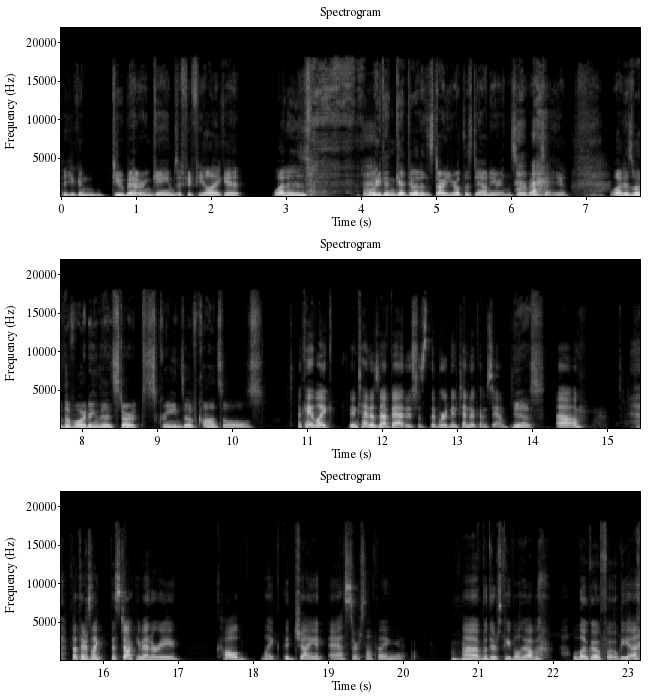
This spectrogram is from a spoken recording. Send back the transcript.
but you can do better in games if you feel like it. What is we didn't get to it at the start. You wrote this down here in the survey I sent you. What is with avoiding the start screens of consoles? Okay, like Nintendo's not bad. It's just the word Nintendo comes down. Yes. Um, but there's like this documentary called like the Giant S or something. Uh, but there's people who have logophobia,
